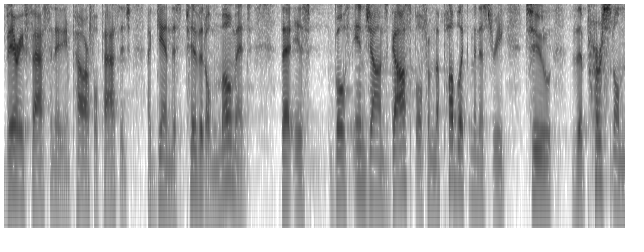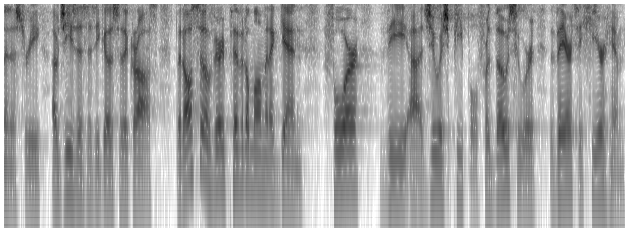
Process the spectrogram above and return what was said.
Very fascinating, powerful passage. Again, this pivotal moment that is both in John's gospel from the public ministry to the personal ministry of Jesus as he goes to the cross, but also a very pivotal moment again for the uh, Jewish people, for those who were there to hear him.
